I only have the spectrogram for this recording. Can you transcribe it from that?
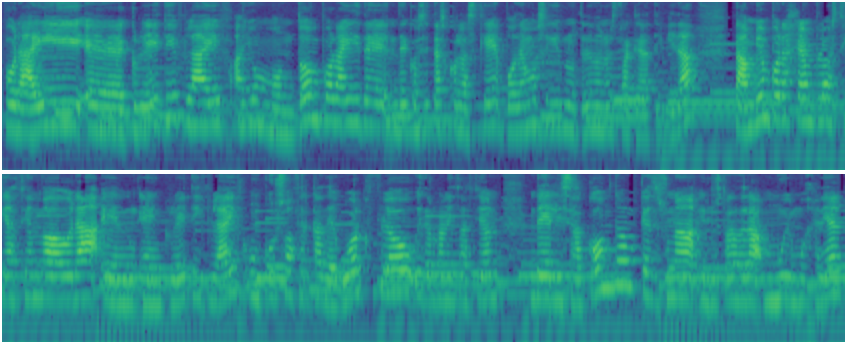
por ahí eh, Creative Life, hay un montón por ahí de, cositas con las que podemos seguir nutriendo nuestra creatividad. También, por ejemplo, estoy haciendo ahora en, en Creative Life un curso acerca de workflow y de organización de Lisa Condom, que es una ilustradora muy muy genial,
